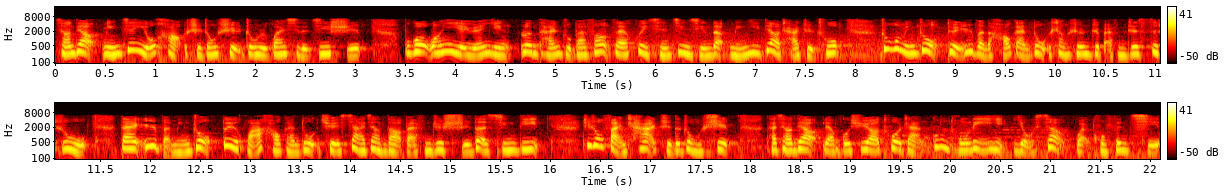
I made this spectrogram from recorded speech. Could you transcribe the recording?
强调民间友好始终是中日关系的基石。不过，王毅也援引论坛主办方在会前进行的民意调查指出，中国民众对日本的好感度上升至百分之四十五，但日本民众对华好感度却下降到百分之十的新低，这种反差值得重视。他强调。调两国需要拓展共同利益，有效管控分歧。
